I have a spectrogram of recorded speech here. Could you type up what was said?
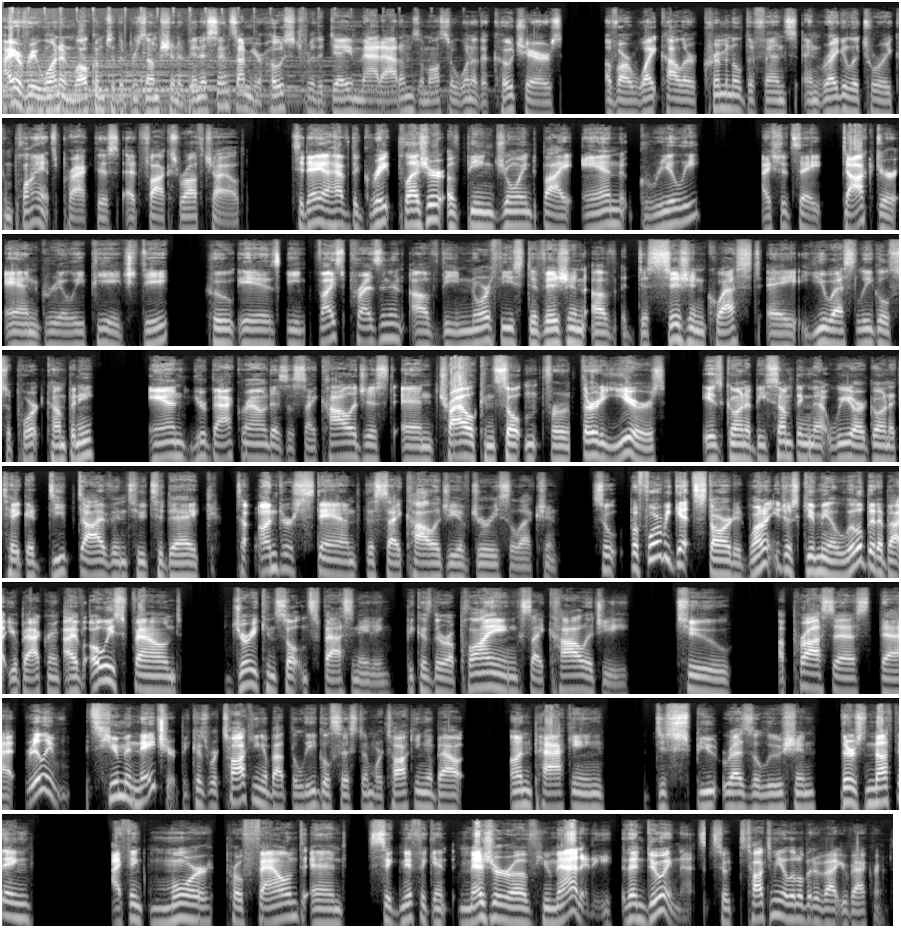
Hi, everyone, and welcome to the Presumption of Innocence. I'm your host for the day, Matt Adams. I'm also one of the co chairs of our white collar criminal defense and regulatory compliance practice at Fox Rothschild. Today, I have the great pleasure of being joined by Anne Greeley. I should say, Dr. Anne Greeley, PhD, who is the vice president of the Northeast Division of DecisionQuest, a U.S. legal support company and your background as a psychologist and trial consultant for 30 years is going to be something that we are going to take a deep dive into today to understand the psychology of jury selection. So, before we get started, why don't you just give me a little bit about your background? I've always found jury consultants fascinating because they're applying psychology to a process that really it's human nature because we're talking about the legal system we're talking about unpacking dispute resolution there's nothing i think more profound and significant measure of humanity than doing that so talk to me a little bit about your background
